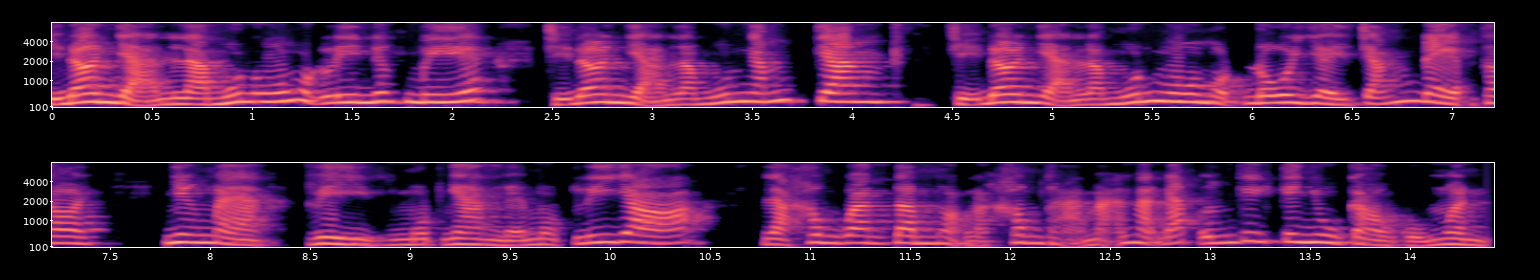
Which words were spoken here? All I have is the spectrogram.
chỉ đơn giản là muốn uống một ly nước mía, chỉ đơn giản là muốn ngắm trăng, chỉ đơn giản là muốn mua một đôi giày trắng đẹp thôi. Nhưng mà vì một ngàn lẻ một lý do là không quan tâm hoặc là không thỏa mãn mà đáp ứng cái cái nhu cầu của mình.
